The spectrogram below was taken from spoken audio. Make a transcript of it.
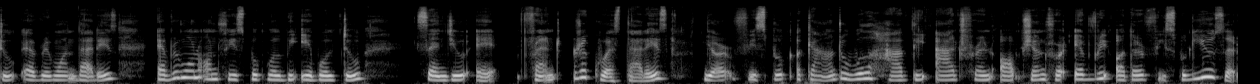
to everyone. That is, everyone on Facebook will be able to send you a friend request. That is, your Facebook account will have the add friend option for every other Facebook user.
